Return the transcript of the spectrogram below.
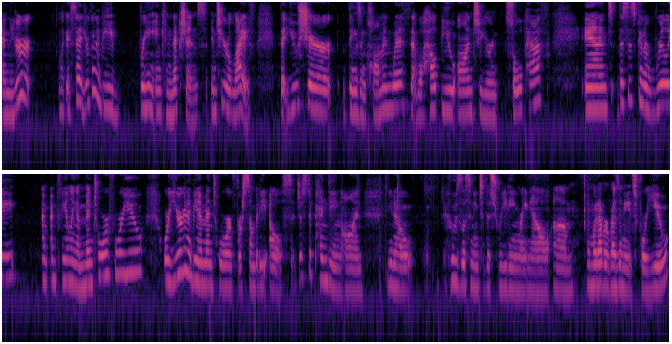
And you're, like I said, you're going to be bringing in connections into your life that you share things in common with that will help you onto your soul path. And this is going to really I'm, I'm feeling a mentor for you, or you're going to be a mentor for somebody else, just depending on, you know, who's listening to this reading right now um, and whatever resonates for you.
